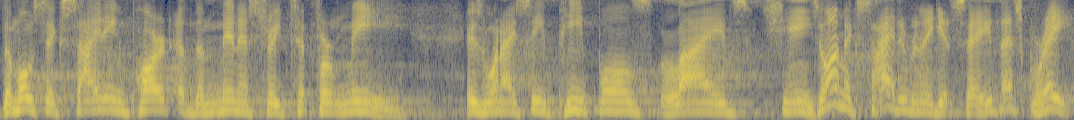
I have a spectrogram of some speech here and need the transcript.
The most exciting part of the ministry to, for me is when I see people's lives change. So I'm excited when they get saved. That's great.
